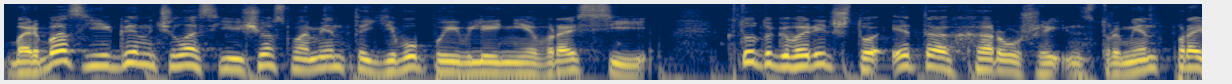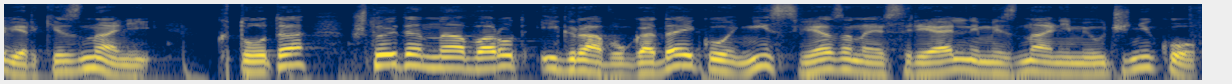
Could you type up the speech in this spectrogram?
Борьба с ЕГЭ началась еще с момента его появления в России. Кто-то говорит, что это хороший инструмент проверки знаний. Кто-то, что это наоборот игра в угадайку, не связанная с реальными знаниями учеников.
